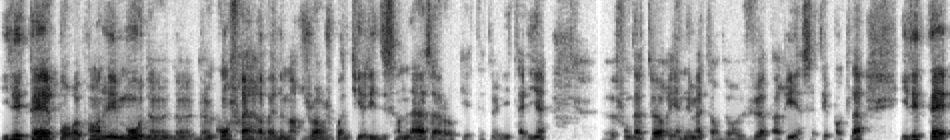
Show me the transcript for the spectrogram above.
Il était, pour reprendre les mots d'un confrère à Valdemar Georges, Gualtieri di San Lazzaro, qui était un Italien euh, fondateur et animateur de revue à Paris à cette époque-là, il était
